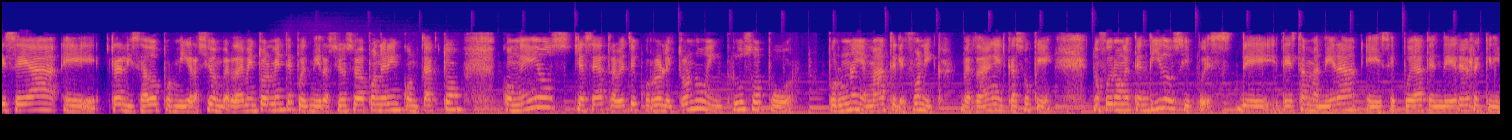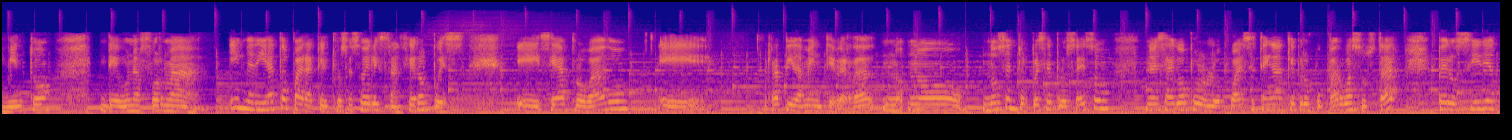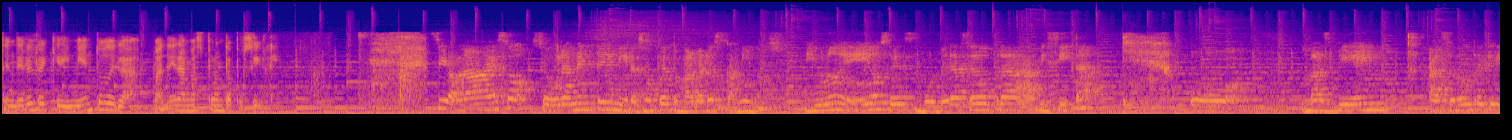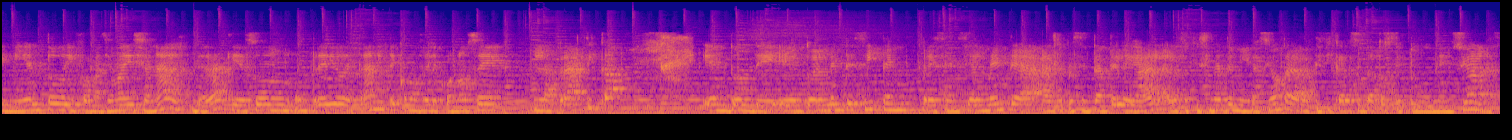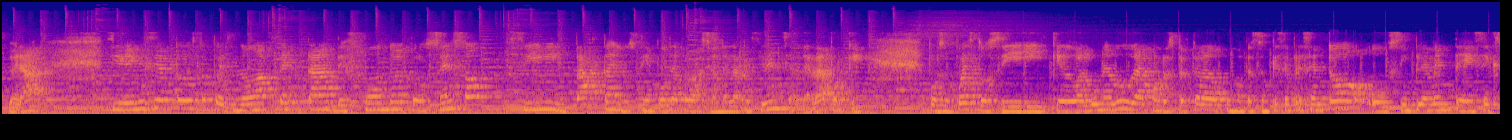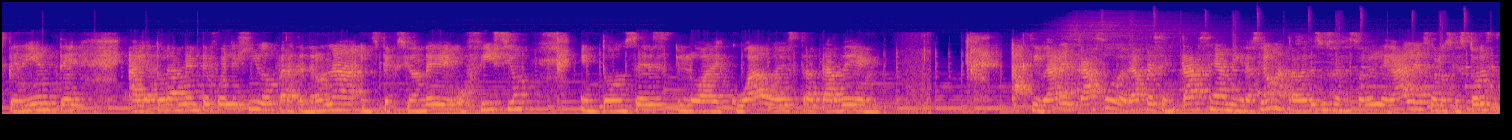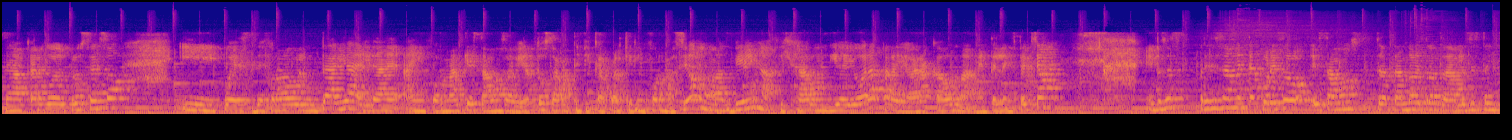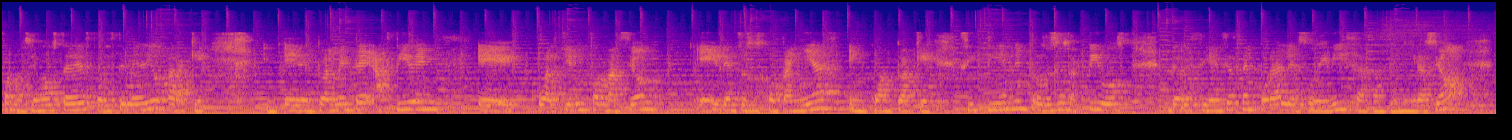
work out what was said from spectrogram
que sea eh, realizado por migración, ¿verdad? Eventualmente, pues migración se va a poner en contacto con ellos, ya sea a través de correo electrónico o incluso por, por una llamada telefónica, ¿verdad? En el caso que no fueron atendidos y pues de, de esta manera eh, se puede atender el requerimiento de una forma inmediata para que el proceso del extranjero pues eh, sea aprobado rápidamente, ¿verdad? No, no, no se entorpece el proceso, no es algo por lo cual se tenga que preocupar o asustar, pero sí de atender el requerimiento de la manera más pronta posible. Sí, ahora eso, seguramente inmigración puede tomar varios caminos y uno de ellos es volver a hacer otra visita o más bien hacer un requerimiento de información adicional, ¿verdad? Que es un, un previo de trámite, como se le conoce en la práctica, en donde eventualmente citen presencialmente al representante legal a las oficinas de migración para ratificar esos datos que tú mencionas, ¿verdad? Si bien es cierto esto pues no afecta de fondo el proceso, sí impacta en los tiempos de aprobación de la residencia, ¿verdad? Porque, por supuesto, si quedó alguna duda con respecto a la documentación que se presentó o simplemente ese expediente aleatoriamente fue elegido para tener una inspección de oficio, entonces lo adecuado es tratar de activar el caso, ¿verdad? presentarse a migración a través de sus asesores legales o los gestores que estén a cargo del proceso y pues de forma voluntaria ir a, informar que estamos abiertos a ratificar cualquier información o más bien a fijar un día y hora para llevar a cabo nuevamente la inspección. Entonces, precisamente por eso estamos tratando de trasladarles esta información a ustedes por este medio para que eventualmente activen eh, cualquier información eh, dentro de sus compañías en cuanto a que si tienen procesos activos de residencias temporales o de visas ante inmigración,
